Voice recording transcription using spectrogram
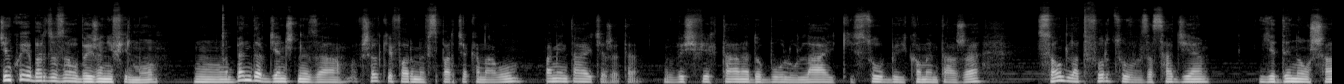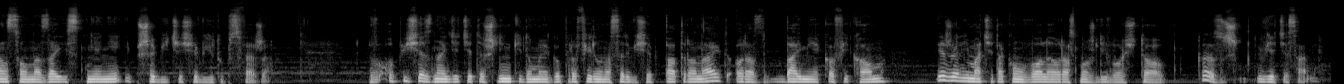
Dziękuję bardzo za obejrzenie filmu. Mm, Będę wdzięczny za wszelkie formy wsparcia kanału. Pamiętajcie, że te wyświechtane do bólu lajki, suby i komentarze są dla twórców w zasadzie jedyną szansą na zaistnienie i przebicie się w YouTube sferze. W opisie znajdziecie też linki do mojego profilu na serwisie Patronite oraz buymeacoffee.com. Jeżeli macie taką wolę oraz możliwość, to, to wiecie sami.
